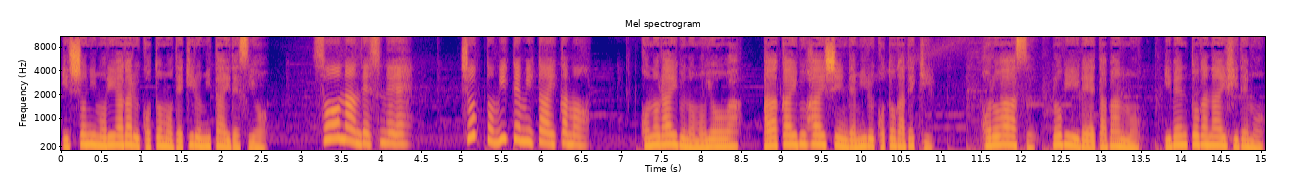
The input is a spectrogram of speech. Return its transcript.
一緒に盛り上がることもできるみたいですよ。そうなんですね。ちょっと見てみたいかも。このライブの模様は、アーカイブ配信で見ることができ、ホロアース、ロビーベータ版も、イベントがない日でも、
